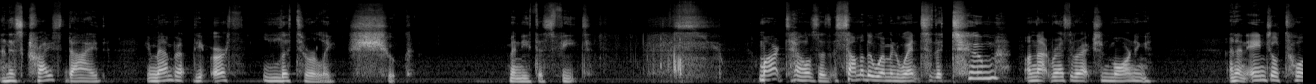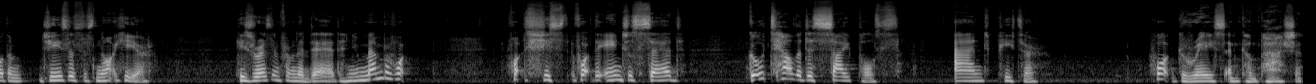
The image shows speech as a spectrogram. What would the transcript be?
And as Christ died, remember, the earth literally shook beneath his feet. Mark tells us that some of the women went to the tomb on that resurrection morning, and an angel told them, Jesus is not here. He's risen from the dead. And you remember what, what, she, what the angel said? Go tell the disciples and Peter. What grace and compassion.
